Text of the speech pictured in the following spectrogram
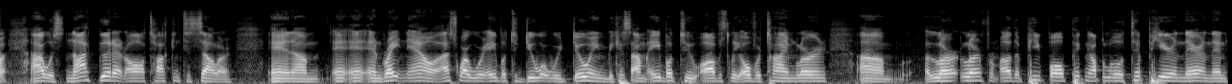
I was not good at all talking to seller, and um, and, and right now that's why we're able to do what we're doing because I'm able to obviously over time learn, um, learn learn from other people, picking up a little tip here and there, and then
